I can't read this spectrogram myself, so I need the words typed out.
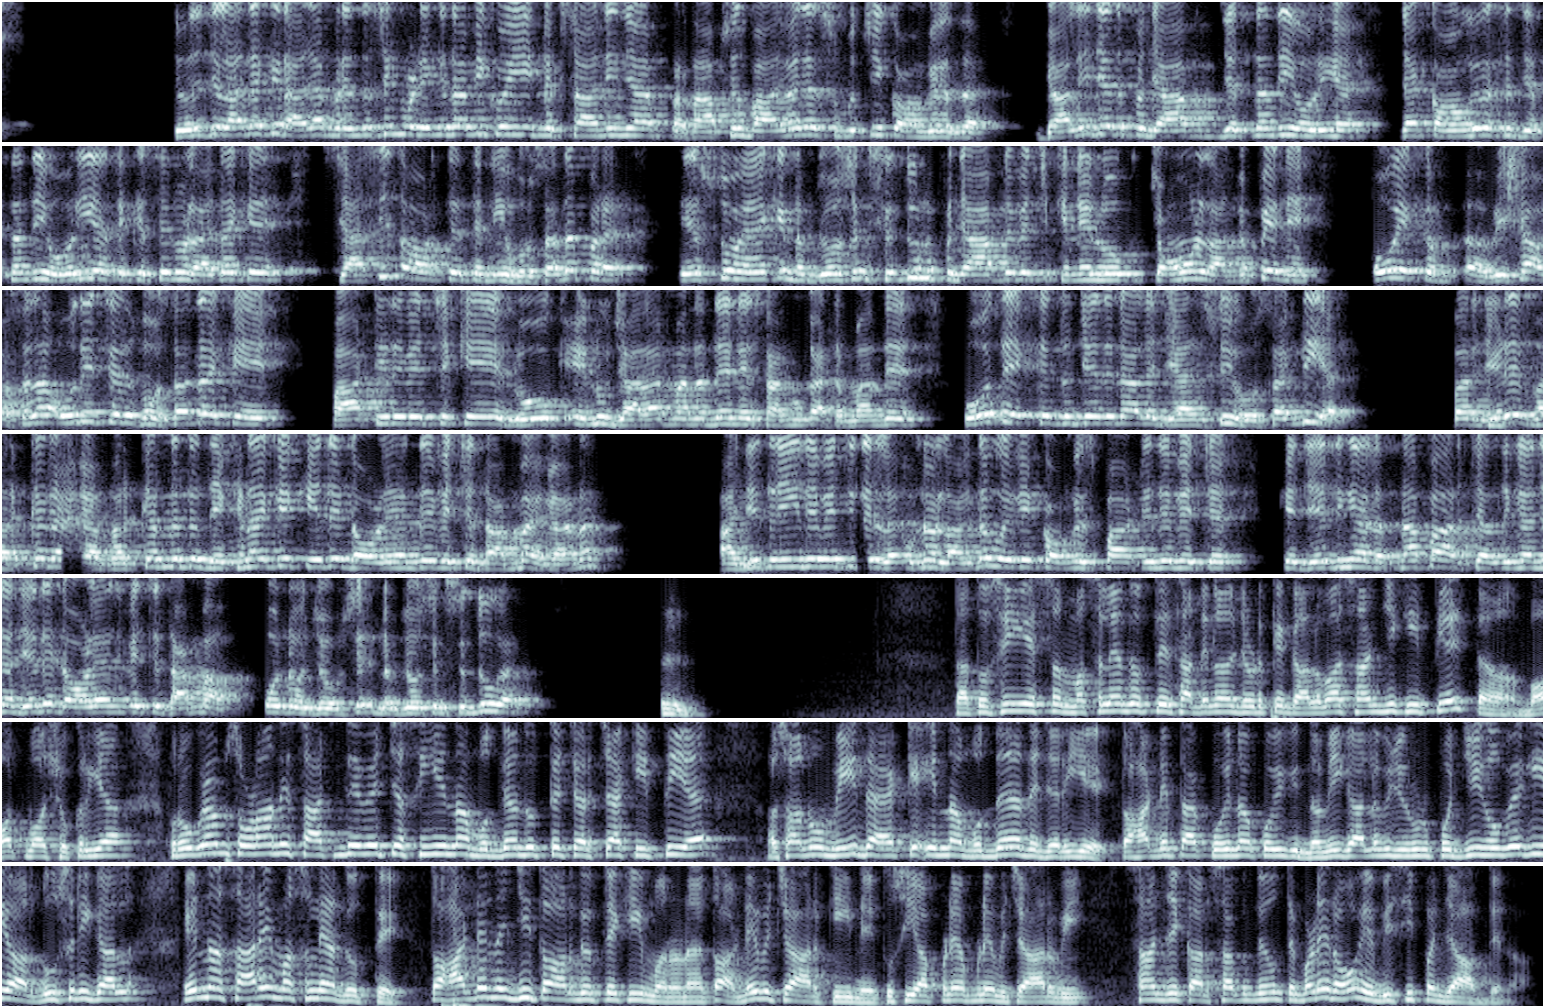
ਤੇ ਉਹਦੇ ਚ ਲੱਗਦਾ ਕਿ ਰਾਜਾ ਅਮਰਿੰਦਰ ਸਿੰਘ ਵੜਿੰਗ ਦਾ ਵੀ ਕੋਈ ਨੁਕਸਾਨ ਨਹੀਂ ਜਾਂ ਪ੍ਰਤਾਪ ਸਿੰਘ ਬਾਜਵਾ ਜਾਂ ਸਮੁੱਚੀ ਕਾਂਗਰਸ ਦਾ। ਗੱਲ ਹੀ ਜਦ ਪੰਜਾਬ ਜਿੱਤਣ ਦੀ ਹੋ ਰਹੀ ਹੈ ਜਾਂ ਕਾਂਗਰਸ ਜਿੱਤਣ ਦੀ ਹੋ ਰਹੀ ਹੈ ਤੇ ਕਿਸੇ ਨੂੰ ਲੱਗਦਾ ਕਿ ਸਿਆਸੀ ਤੌਰ ਤੇ ਤੇ ਨਹੀਂ ਹੋ ਸਕਦਾ, ਪਰ ਇਸ ਤੋਂ ਹੈ ਕਿ ਨਵਜੋਤ ਸਿੰਘ ਸਿੱਧੂ ਨੂੰ ਪੰਜਾਬ ਦੇ ਵਿੱਚ ਕਿੰਨੇ ਲੋਕ ਚਾਹਣ ਲੱਗ ਪਏ ਨੇ, ਉਹ ਇੱਕ ਵਿਸ਼ਾ ਹੋ ਸਕਦਾ। ਉਹਦੇ ਚ ਹੋ ਸਕਦਾ ਕਿ ਪਾਰਟੀ ਦੇ ਵਿੱਚ ਕਿ ਲੋਕ ਇਹਨੂੰ ਜ਼ਿਆਦਾ ਮੰਨਦੇ ਨੇ, ਸਾਨੂੰ ਘੱਟ ਮੰਨਦੇ। ਉਹ ਤੇ ਇੱਕ ਦੂਜੇ ਦੇ ਨਾਲ ਜੈਲਸੀ ਹੋ ਸਕਦੀ ਹੈ। ਪਰ ਜਿਹੜੇ ਵਰਕਰ ਹੈਗਾ ਵਰਕਰ ਨੇ ਤਾਂ ਦੇਖਣਾ ਕਿ ਕਿਹਦੇ ਡੋਲਿਆਂ ਦੇ ਵਿੱਚ ਦਮ ਹੈਗਾ ਨਾ। ਅੱਜ ਦੀ ਤਰੀਕ ਦੇ ਵਿੱਚ ਤੇ ਉਹਨਾਂ ਨੂੰ ਲੱਗਦਾ ਹੋਵੇ ਕਿ ਕਾਂਗਰਸ ਪਾਰਟੀ ਦੇ ਵਿੱਚ ਕਿ ਜਿਹਦੀਆਂ ਲੱਤਾਂ ਭਾਰ ਚੱਲਦੀਆਂ ਜਾਂ ਜਿਹਦੇ ਡੋਲਿਆਂ ਦੇ ਵਿੱਚ ਦਮ ਆ, ਉਹ ਨਵਜੋਤ ਨਵਜੋਤ ਸਿੰਘ ਸਿੱਧੂ ਆ। ਤਾਂ ਤੁਸੀਂ ਇਸ ਮਸਲਿਆਂ ਦੇ ਉੱਤੇ ਸਾਡੇ ਨਾਲ ਜੁੜ ਕੇ ਗੱਲਬਾਤ ਸਾਂਝੀ ਕੀਤੀ ਹੈ, ਤਾਂ ਬਹੁਤ-ਬਹੁਤ ਸ਼ੁਕਰੀਆ। ਪ੍ਰੋਗਰਾਮ 16 ਨੇ ਸੱਚ ਦੇ ਵਿੱਚ ਅਸੀਂ ਇਹਨਾਂ ਮੁੱਦਿਆਂ ਦੇ ਉੱਤੇ ਚਰਚਾ ਕੀਤੀ ਹੈ। ਸਾਨੂੰ ਉਮੀਦ ਹੈ ਕਿ ਇਹਨਾਂ ਮੁੱਦਿਆਂ ਦੇ ਜ਼ਰੀਏ ਤੁਹਾਡੇ ਤੱਕ ਕੋਈ ਨਾ ਕੋਈ ਨਵੀਂ ਗੱਲ ਵੀ ਜ਼ਰੂਰ ਪੁੱਜੀ ਹੋਵੇਗੀ ਔਰ ਦੂਸਰੀ ਗੱਲ, ਇਹਨਾਂ ਸਾਰੇ ਮਸਲਿਆਂ ਦੇ ਉੱਤੇ ਤੁਹਾਡੇ ਨਿੱਜੀ ਤੌਰ ਦੇ ਉੱਤੇ ਕੀ ਮੰਨਣਾ ਹੈ, ਤੁਹਾਡੇ ਵਿਚਾਰ ਕੀ ਨੇ, ਤੁਸੀਂ ਆਪਣੇ ਆਪਣੇ ਵਿਚਾਰ ਵੀ ਸਾਂਝੇ ਕਰ ਸਕਦੇ ਹੋ ਤੇ ਬਣੇ ਰਹੋ ABC ਪੰਜਾਬ ਦੇ ਨਾਲ।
